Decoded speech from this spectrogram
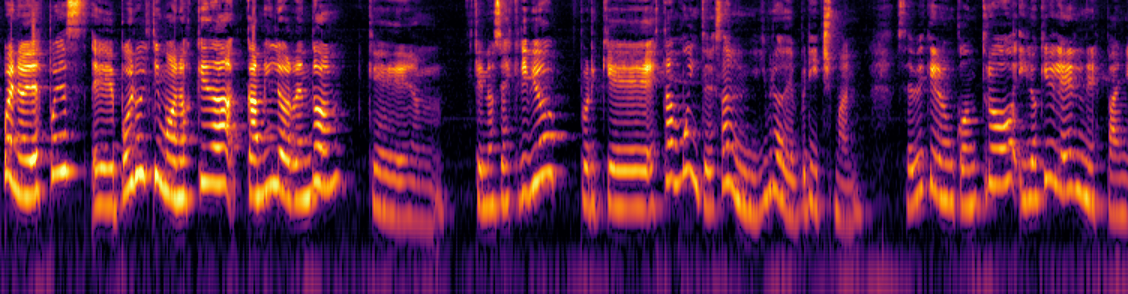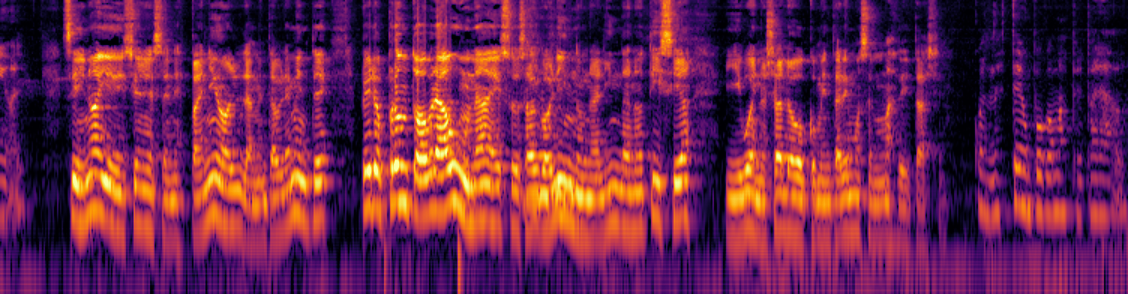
Bueno, y después, eh, por último, nos queda Camilo Rendón, que, que nos escribió porque está muy interesado en el libro de Bridgman. Se ve que lo encontró y lo quiere leer en español. Sí, no hay ediciones en español, lamentablemente, pero pronto habrá una, eso es algo lindo, una linda noticia, y bueno, ya lo comentaremos en más detalle. cuando esté un poco más preparado.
